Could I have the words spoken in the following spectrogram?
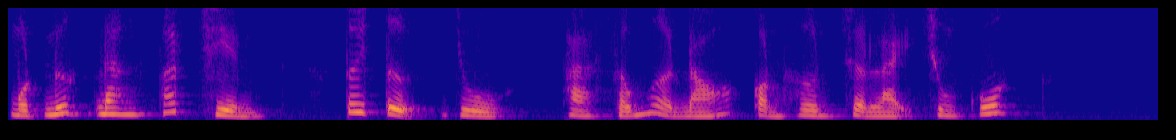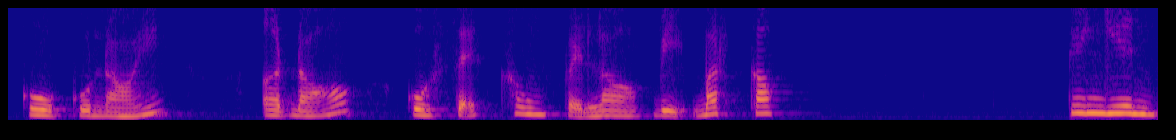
một nước đang phát triển. Tôi tự nhủ thà sống ở đó còn hơn trở lại Trung Quốc. Cô cô nói, ở đó cô sẽ không phải lo bị bắt cóc. Tuy nhiên,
